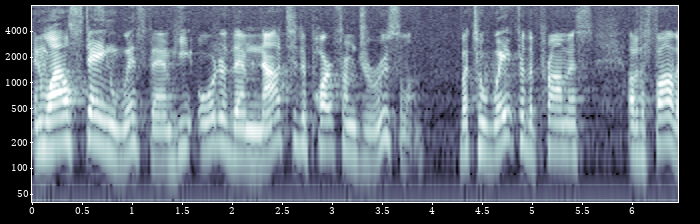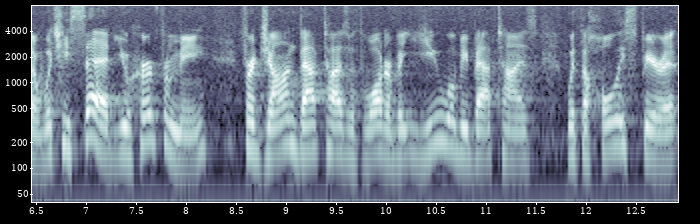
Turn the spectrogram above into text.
And while staying with them, he ordered them not to depart from Jerusalem, but to wait for the promise of the Father, which he said, You heard from me, for John baptized with water, but you will be baptized with the Holy Spirit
